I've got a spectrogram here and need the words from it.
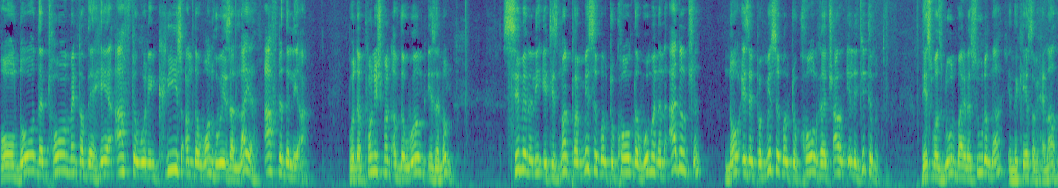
Although the torment of the hereafter would increase on the one who is a liar after the li'an, but the punishment of the world is annulled. Similarly, it is not permissible to call the woman an adulterer, nor is it permissible to call her child illegitimate. This was ruled by Rasulullah in the case of Hilal.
